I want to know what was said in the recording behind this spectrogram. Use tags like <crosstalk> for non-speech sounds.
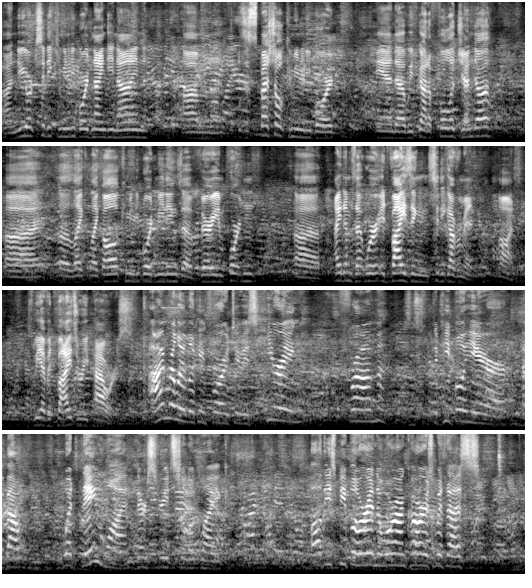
Uh, New York City Community Board 99 um, is a special community board, and uh, we've got a full agenda. Uh, uh, like like all community board meetings, of very important uh, items that we're advising city government on, because we have advisory powers. I'm really looking forward to is hearing from the people here about what they want their streets to look like. All these people who are in the war on cars with us,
